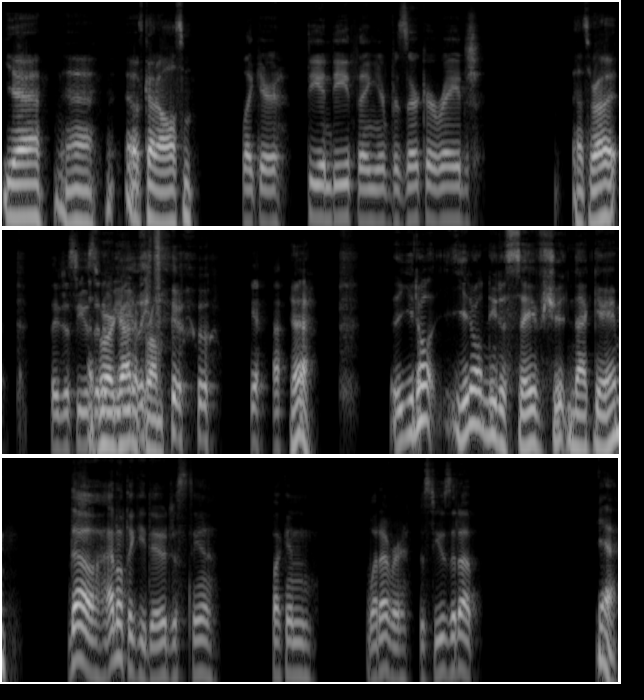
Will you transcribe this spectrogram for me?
Yeah, yeah, that was kind of awesome. Like your D and D thing, your Berserker Rage. That's right. They just use That's it where I got it too. yeah. Yeah, you don't you don't need to save shit in that game. No, I don't think you do. Just yeah, fucking whatever. Just use it up. Yeah,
